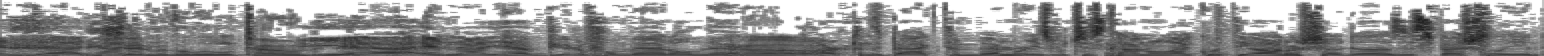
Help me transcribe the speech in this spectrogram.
and uh, he now- said with a little tone. Yeah, and now you have beautiful metal that Oh. harkens back to memories, which is kind of like what the auto show does, especially in,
